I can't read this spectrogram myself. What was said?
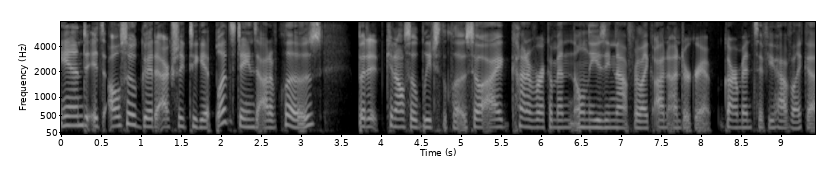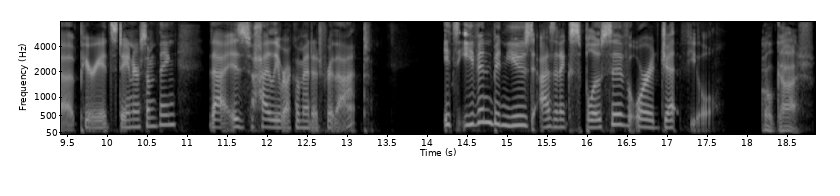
And it's also good actually to get blood stains out of clothes, but it can also bleach the clothes. So I kind of recommend only using that for like on undergarments if you have like a period stain or something. That is highly recommended for that. It's even been used as an explosive or a jet fuel. Oh gosh,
